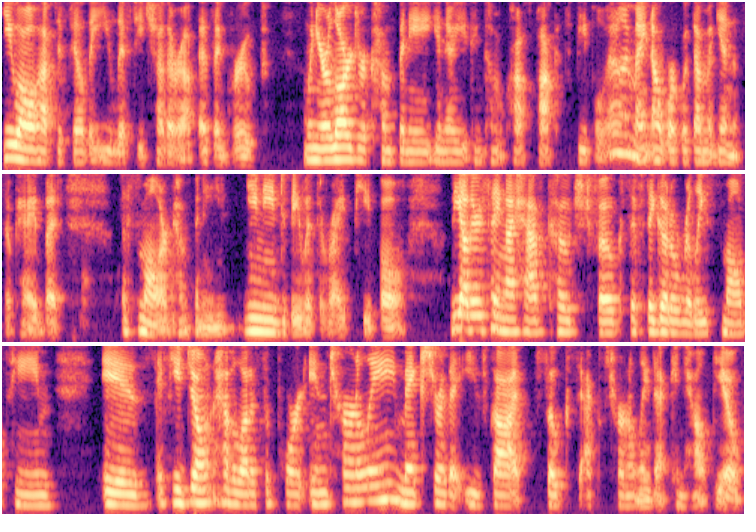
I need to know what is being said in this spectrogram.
You all have to feel that you lift each other up as a group. When you're a larger company, you know, you can come across pockets of people. Oh, I might not work with them again. It's okay. But a smaller company, you need to be with the right people. The other thing I have coached folks if they go to a really small team is if you don't have a lot of support internally, make sure that you've got folks externally that can help you.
